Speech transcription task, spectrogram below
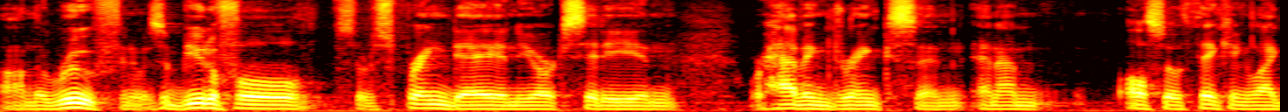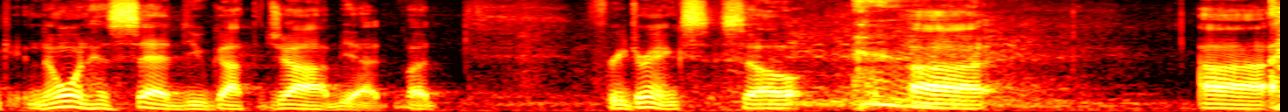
on the roof, and it was a beautiful sort of spring day in New York City, and we're having drinks, and, and I'm also thinking, like, no one has said you got the job yet, but free drinks. So uh, uh,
